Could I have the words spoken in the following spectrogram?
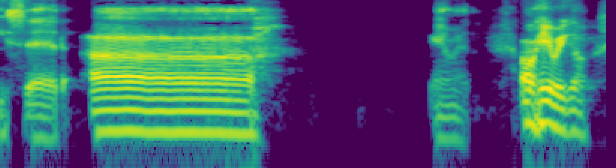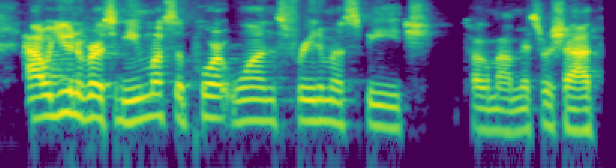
he said, uh, damn it. Oh, here we go. Howard University, you must support one's freedom of speech. Talking about Ms. Rashad,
